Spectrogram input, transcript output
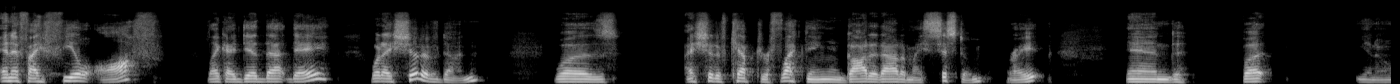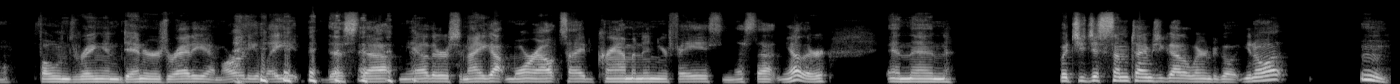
And if I feel off, like I did that day, what I should have done was I should have kept reflecting and got it out of my system, right? And, but, you know, phone's ringing, dinner's ready, I'm already late, this, that, and the other. So now you got more outside cramming in your face and this, that, and the other. And then, but you just sometimes you got to learn to go, you know what? Mm,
